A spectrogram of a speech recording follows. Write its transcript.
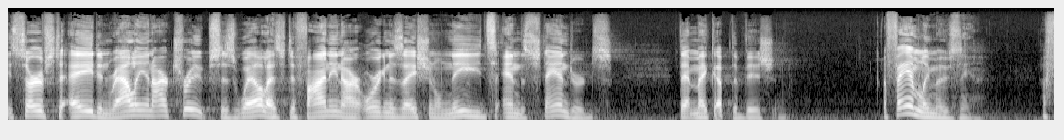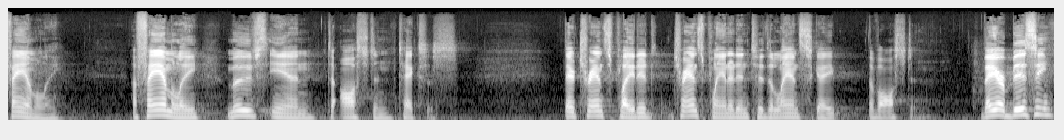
It serves to aid in rallying our troops as well as defining our organizational needs and the standards that make up the vision. A family moves in. A family a family moves in to Austin, Texas. They're transplanted, transplanted into the landscape of Austin. They are busy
